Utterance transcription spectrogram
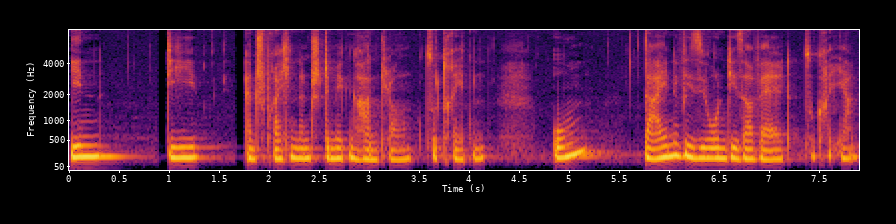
in die entsprechenden stimmigen Handlungen zu treten, um deine Vision dieser Welt zu kreieren.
